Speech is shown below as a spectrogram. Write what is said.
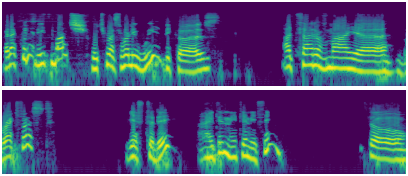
but I couldn't eat much, which was really weird because outside of my uh, breakfast yesterday, I didn't eat anything. So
